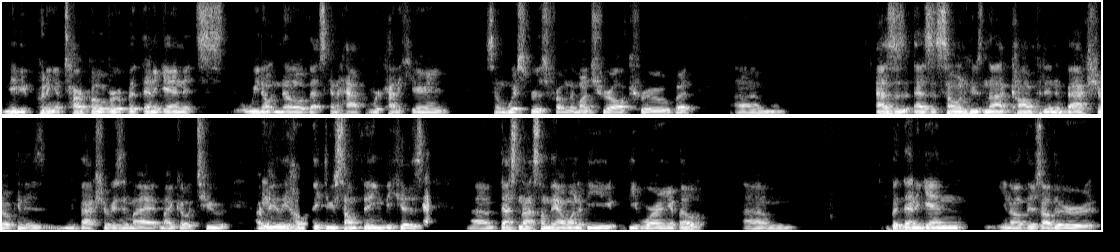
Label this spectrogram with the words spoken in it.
maybe putting a tarp over, but then again, it's we don't know if that's going to happen. We're kind of hearing some whispers from the Montreal crew, but um, as a, as a, someone who's not confident in backstroke and is backstroke isn't my my go to, I Yeah. really hope they do something because uh, that's not something I want to be be worrying about. Um, but then again, you know, there's other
